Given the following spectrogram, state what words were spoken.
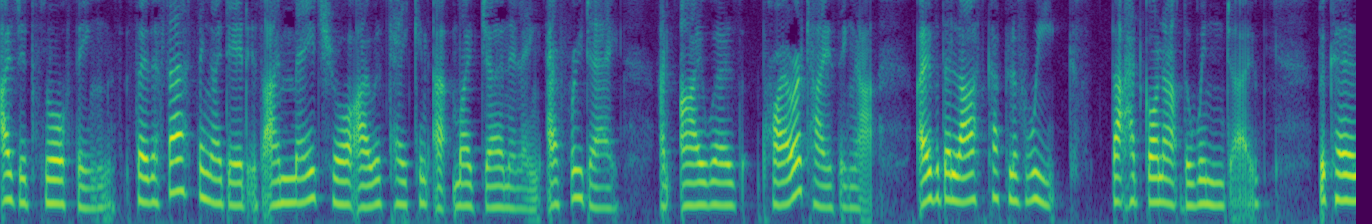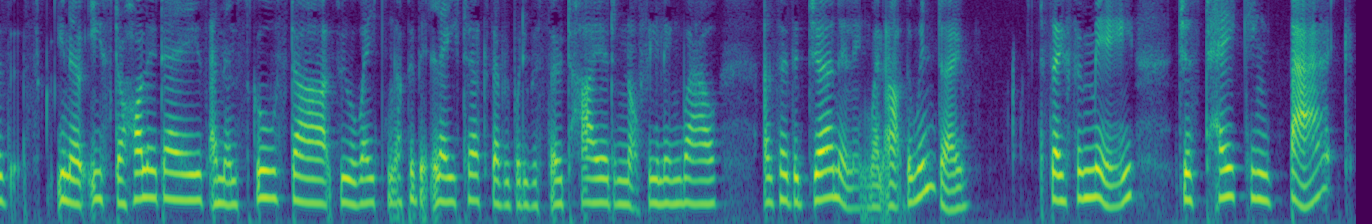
I did small things. So the first thing I did is I made sure I was taking up my journaling every day, and I was prioritizing that. Over the last couple of weeks, that had gone out the window because you know Easter holidays and then school starts we were waking up a bit later because everybody was so tired and not feeling well. And so the journaling went out the window. So for me just taking back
